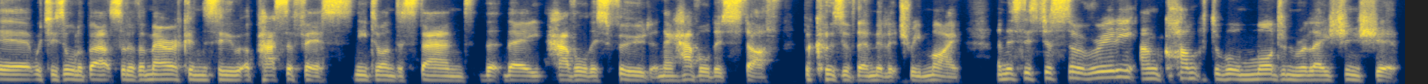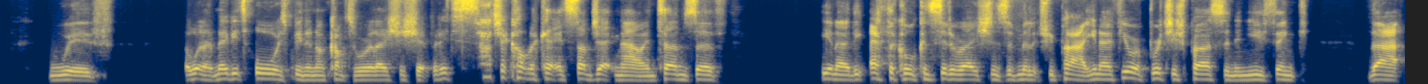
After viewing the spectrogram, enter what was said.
uh, which is all about sort of Americans who are pacifists need to understand that they have all this food and they have all this stuff because of their military might. And there's this just sort of really uncomfortable modern relationship with, well, maybe it's always been an uncomfortable relationship, but it's such a complicated subject now in terms of, you know, the ethical considerations of military power. You know, if you're a British person and you think, that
